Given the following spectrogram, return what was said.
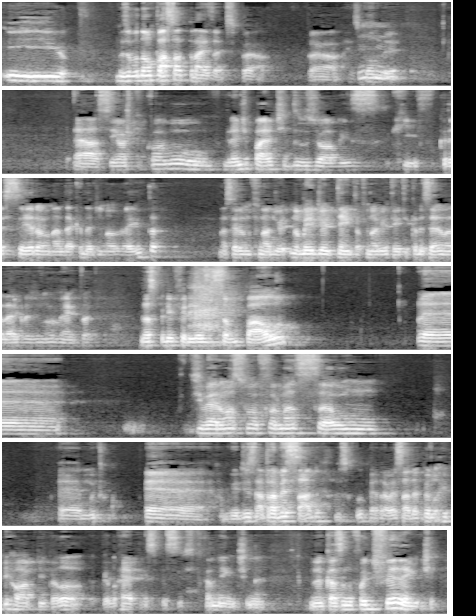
e mas eu vou dar um passo atrás para para responder. Uhum. É, assim, eu acho que como grande parte dos jovens que cresceram na década de 90, nasceram no, final de, no meio de 80, final de 80 e cresceram na década de 90, nas periferias de São Paulo, é, tiveram a sua formação é, muito é, como eu disse, atravessada, desculpe, atravessada pelo hip hop, pelo, pelo rap especificamente, né? No meu caso não foi diferente.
